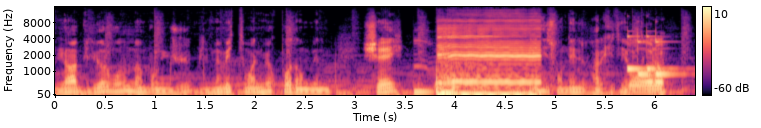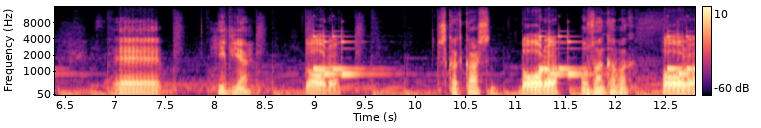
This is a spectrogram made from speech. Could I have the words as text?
Ya biliyorum oğlum ben bu oyuncuyu. Bilmem ihtimalim yok bu adamın benim. Şey... Denison, Denison hareketi yap. Doğru. Ee, Hipya. Doğru. Scott Carson. Doğru. Ozan Kabak. Doğru.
